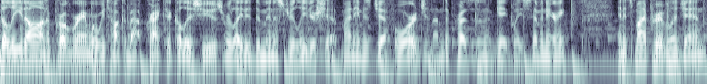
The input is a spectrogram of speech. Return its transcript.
to Lead On, a program where we talk about practical issues related to ministry leadership. My name is Jeff Iorg, and I'm the president of Gateway Seminary. And it's my privilege and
